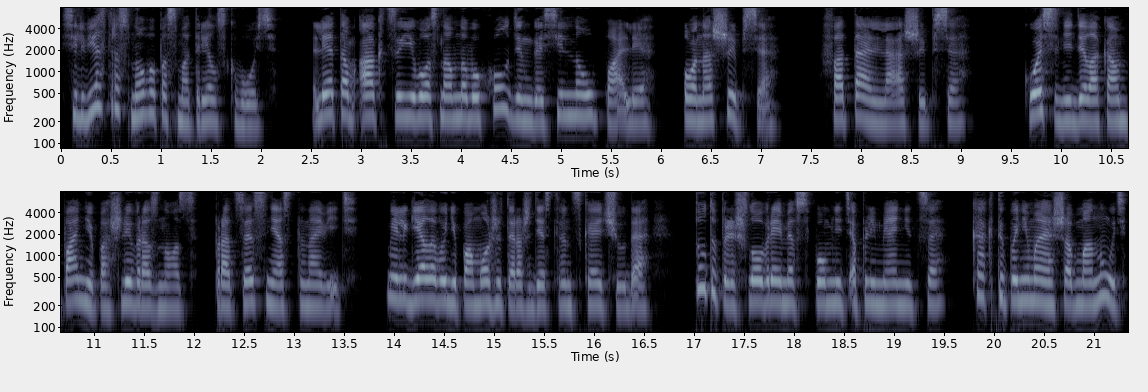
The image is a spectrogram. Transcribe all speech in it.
Сильвестр снова посмотрел сквозь. Летом акции его основного холдинга сильно упали. Он ошибся. Фатально ошибся. К осени дела компании пошли в разнос. Процесс не остановить. Мельгелову не поможет и рождественское чудо. Тут и пришло время вспомнить о племяннице. Как ты понимаешь, обмануть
